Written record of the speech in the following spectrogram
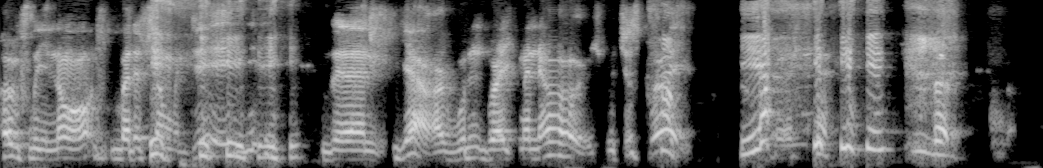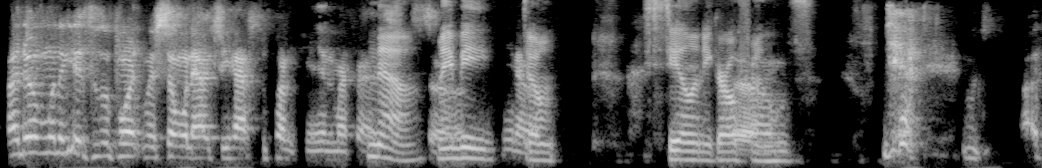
hopefully not, but if someone did, then yeah, I wouldn't break my nose, which is great. Yeah. but I don't want to get to the point where someone actually has to punch me in my face. No, so, maybe you know. don't steal any girlfriends. Um, yeah, I,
